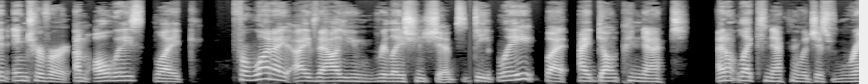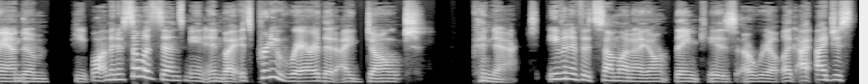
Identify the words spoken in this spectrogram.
an introvert, I'm always like, for one, I, I value relationships deeply, but I don't connect. I don't like connecting with just random people. I mean, if someone sends me an invite, it's pretty rare that I don't connect, even if it's someone I don't think is a real, like, I, I just,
